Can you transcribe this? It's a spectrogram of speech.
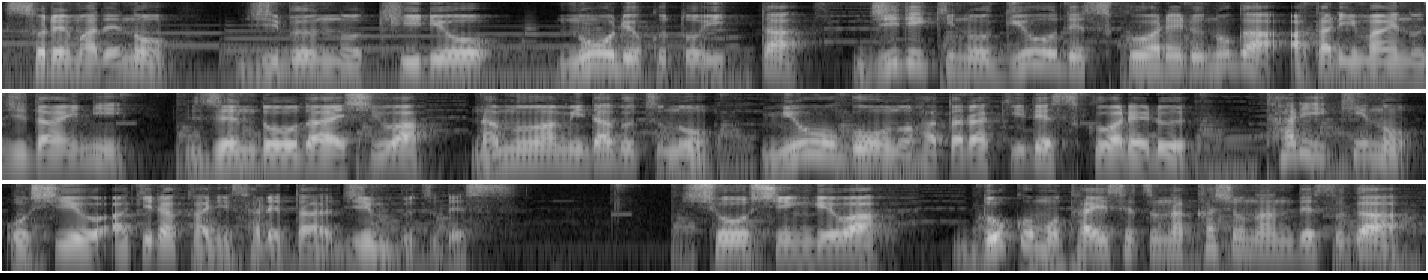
それまでの自分の器量、能力といった自力の行で救われるのが当たり前の時代に、禅道大師は南無阿弥陀仏の名号の働きで救われる他力の教えを明らかにされた人物です。昇進下はどこも大切な箇所なんですが、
